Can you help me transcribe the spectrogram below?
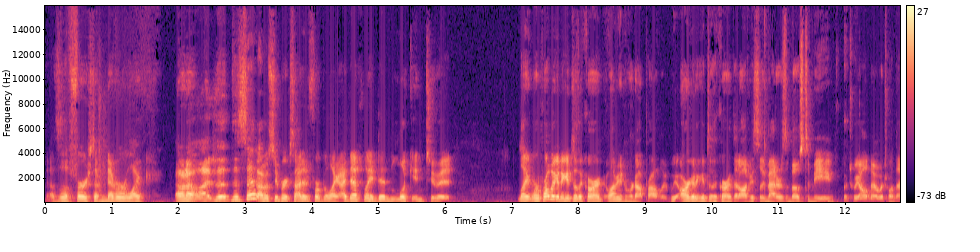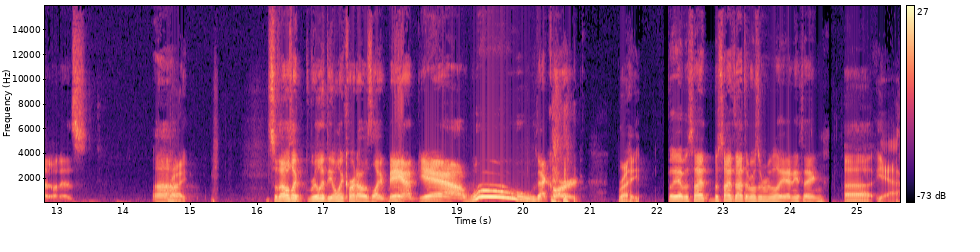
That's the first. I've never like I don't know. I, the the set I was super excited for, but like I definitely didn't look into it. Like we're probably gonna get to the card. Well, I mean, we're not probably. We are gonna get to the card that obviously matters the most to me, which we all know which one that one is. Uh, right So that was like really the only card I was like, man, yeah, woo, that card. right but yeah, besides besides that, there wasn't really anything. uh yeah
